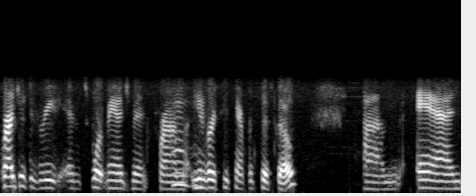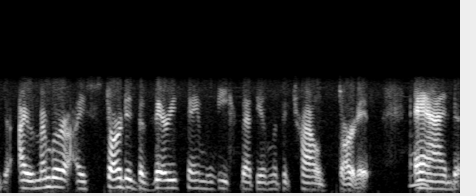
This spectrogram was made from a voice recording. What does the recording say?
graduate degree in sport management from mm-hmm. University of San Francisco. Um, and I remember I started the very same week that the Olympic trials started. Mm-hmm. And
